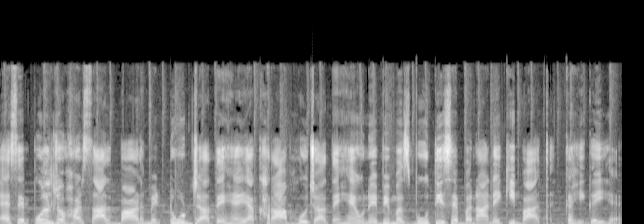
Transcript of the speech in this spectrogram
ऐसे पुल जो हर साल बाढ़ में टूट जाते हैं या खराब हो जाते हैं, उन्हें भी मजबूती से बनाने की बात कही गई है।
